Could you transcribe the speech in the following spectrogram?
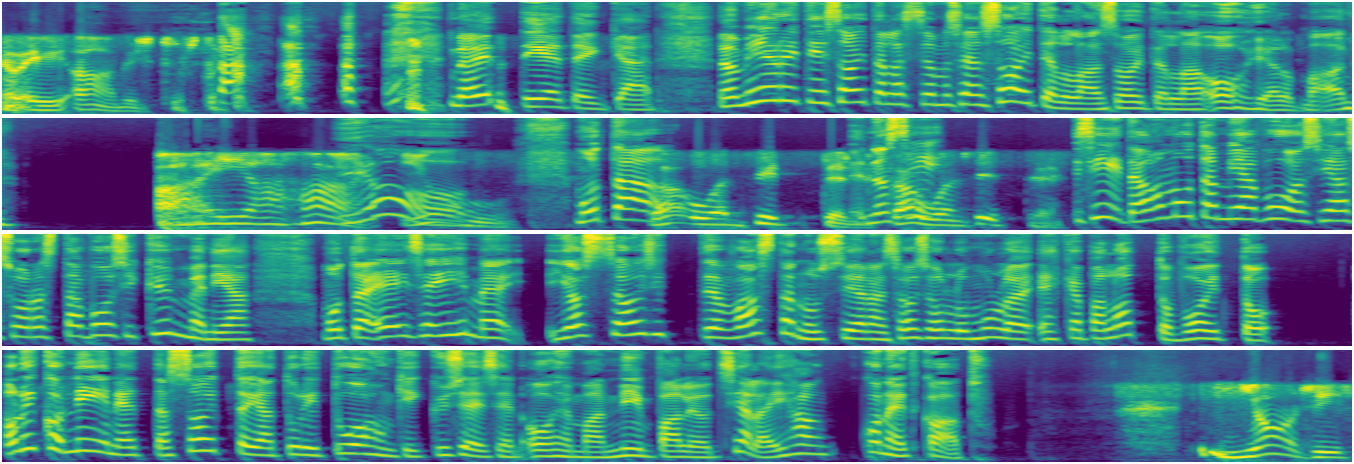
No ei aavistusta. no et tietenkään. No minä yritin soitella semmoiseen Soitellaan, soitellaan ohjelmaan. Ai jaha, Joo. juu. Mutta Kauan sitten, No no si- kauan sitten. siitä on muutamia vuosia, suorastaan vuosikymmeniä, mutta ei se ihme, jos se olisit vastannut siellä, niin se olisi ollut mulle ehkäpä lottovoitto. Oliko niin, että soittajia tuli tuohonkin kyseiseen ohjelmaan niin paljon, että siellä ihan koneet kaatu? Joo, siis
